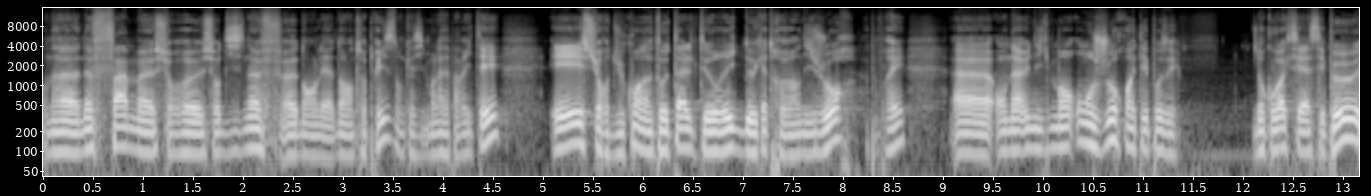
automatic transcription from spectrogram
on a 9 femmes sur, sur 19 euh, dans l'entreprise, dans donc quasiment la parité. Et sur, du coup, un total théorique de 90 jours, à peu près, euh, on a uniquement 11 jours qui ont été posés. Donc on voit que c'est assez peu,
